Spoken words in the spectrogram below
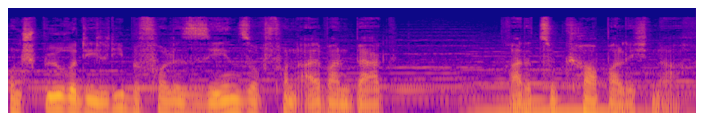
und spüre die liebevolle Sehnsucht von Alban Berg geradezu körperlich nach.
